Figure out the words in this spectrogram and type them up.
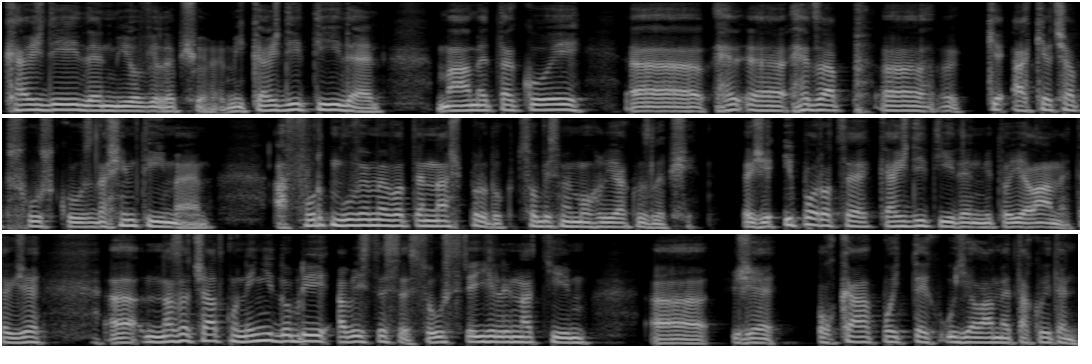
každý den my ho vylepšujeme. My každý týden máme takový heads up uh, a catch-up schůzku s naším týmem a furt mluvíme o ten náš produkt, co bychom mohli jako zlepšit. Takže i po roce, každý týden my to děláme. Takže na začátku není dobrý, abyste se soustředili nad tím, že OK, pojďte, uděláme takový ten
